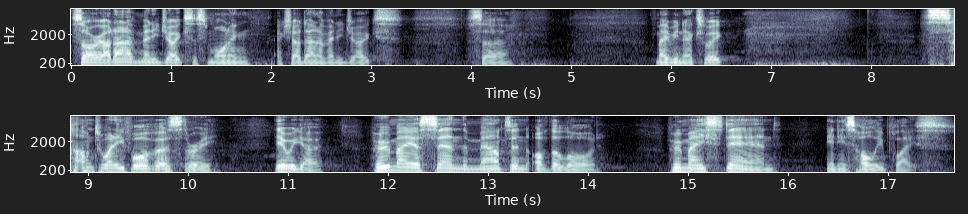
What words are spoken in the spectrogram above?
Sorry, I don't have many jokes this morning. Actually, I don't have any jokes. So maybe next week. Psalm 24, verse 3. Here we go. Who may ascend the mountain of the Lord? Who may stand in his holy place?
